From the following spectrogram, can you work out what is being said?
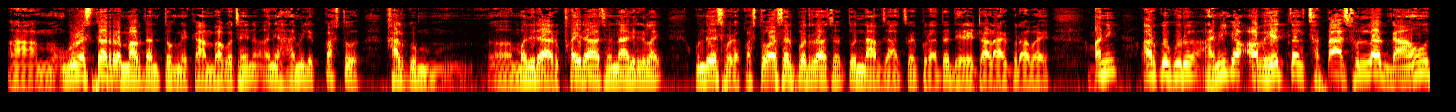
गुणस्तर र मापदण्ड तोक्ने काम भएको छैन। अनि हामीले कस्तो खालको मदिराहरू खुवाइरहेछौँ नागरिकलाई? उनीहरू यसबाट कस्तो असर परिरहेछ? त्यो नाप जाँचका कुरा त धेरै टाढाको कुरा भए। अनि अर्को कुरो हामीका अभेद त छत्ताछुल्ला गाउँ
